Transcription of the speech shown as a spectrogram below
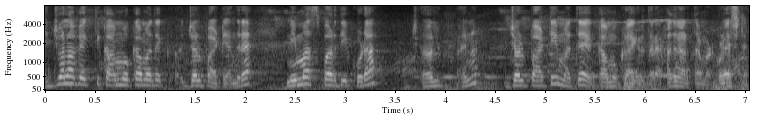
ನಿಜವಾಗ ವ್ಯಕ್ತಿ ಕಾಮುಖ ಮತ್ತು ಜೊಲ್ಪಾಟಿ ಅಂದರೆ ನಿಮ್ಮ ಸ್ಪರ್ಧಿ ಕೂಡ ಜೊಲ್ ಏನು? ಜೊಲ್ಪಾಟಿ ಮತ್ತು ಕಾಮುಕರಾಗಿರ್ತಾರೆ ಅದನ್ನ ಅರ್ಥ ಮಾಡ್ಕೊಳ್ಳಿ ಅಷ್ಟೇ.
